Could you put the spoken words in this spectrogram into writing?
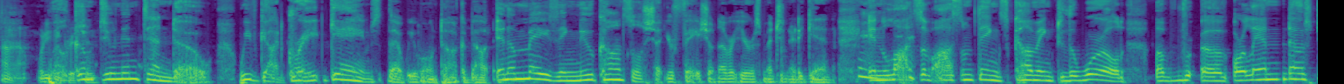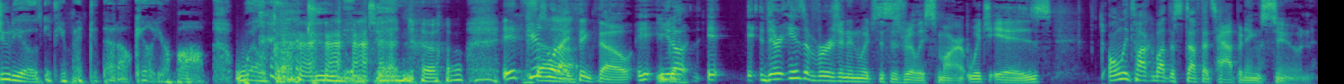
I don't know. What do you Welcome think, Christian? to Nintendo. We've got great games that we won't talk about. An amazing new console. Shut your face. You'll never hear us mention it again. And lots of awesome things coming to the world of, of Orlando Studios. If you mention that, I'll kill your mom. Welcome to Nintendo. It's, Here's uh, what I think, though. It, you know, it, it, there is a version in which this is really smart, which is only talk about the stuff that's happening soon.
